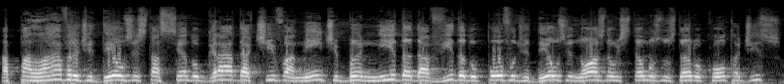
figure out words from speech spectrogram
a palavra de Deus está sendo gradativamente banida da vida do povo de Deus e nós não estamos nos dando conta disso.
